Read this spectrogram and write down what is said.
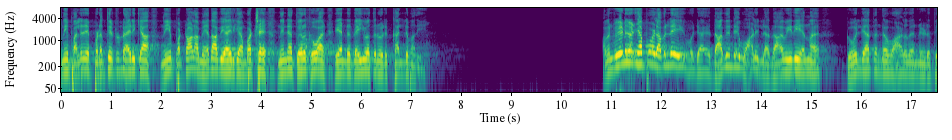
നീ പലരെ പെടുത്തിയിട്ടുണ്ടായിരിക്കാം. നീ പട്ടാള മേധാവിയായിരിക്കാം. പക്ഷേ നിന്നെ തീർക്കുവാൻ എന്റെ ദൈവത്തിനൊരു കല്ല് മതി. അവൻ വീണ് കഴിഞ്ഞപ്പോൾ അവന്റെ ഈ ദാവീദിന്റെ വാളില്ല. ദാവീദി എന്ന് ഗോല്യാത്തന്റെ വാൾ തന്നെ എടുത്ത്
